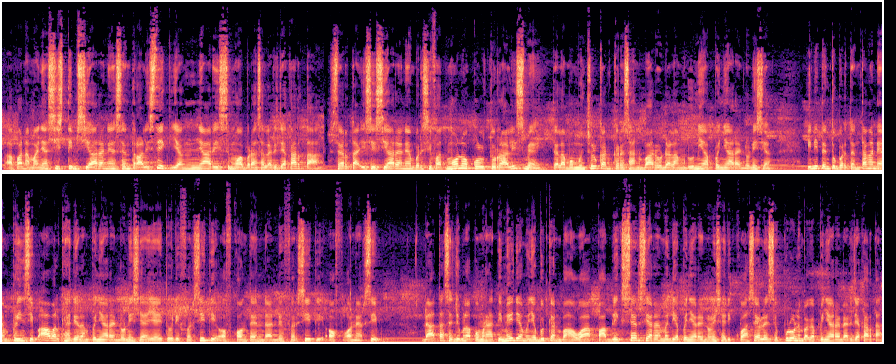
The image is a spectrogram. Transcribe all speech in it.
apa namanya sistem siaran yang sentralistik yang nyaris semua berasal dari Jakarta serta isi siaran yang bersifat monokulturalisme telah memunculkan keresahan baru dalam dunia penyiaran Indonesia. Ini tentu bertentangan dengan prinsip awal kehadiran penyiaran Indonesia yaitu diversity of content dan diversity of ownership. Data sejumlah pemerhati media menyebutkan bahwa public share siaran media penyiaran Indonesia dikuasai oleh 10 lembaga penyiaran dari Jakarta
